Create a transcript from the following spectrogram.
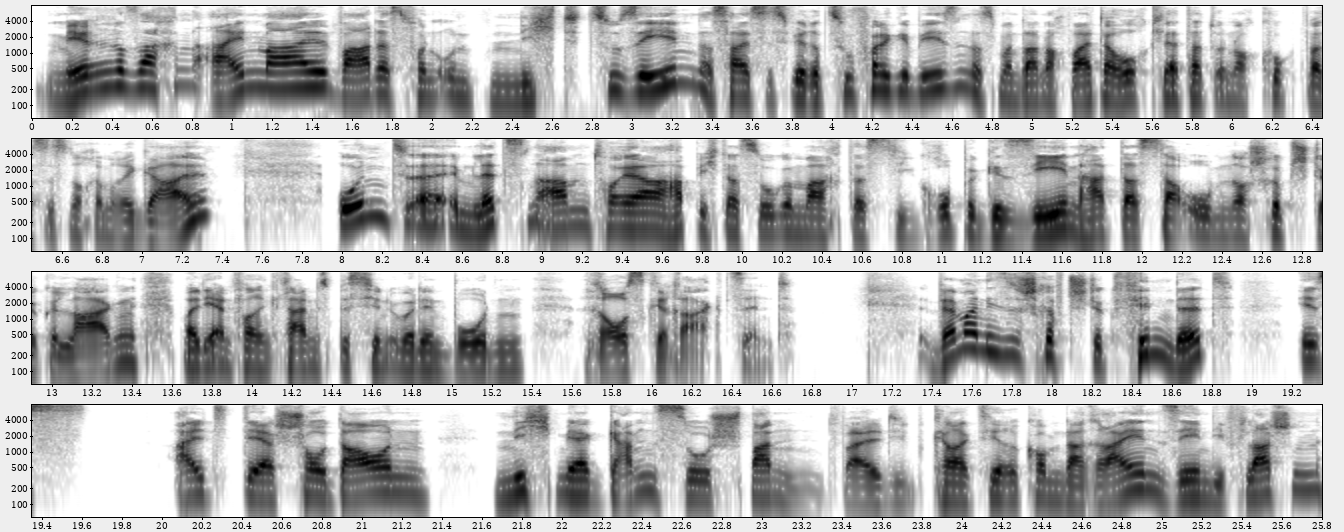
mehrere Sachen. Einmal war das von unten nicht zu sehen. Das heißt, es wäre Zufall gewesen, dass man da noch weiter hochklettert und noch guckt, was ist noch im Regal. Und äh, im letzten Abenteuer habe ich das so gemacht, dass die Gruppe gesehen hat, dass da oben noch Schriftstücke lagen, weil die einfach ein kleines bisschen über den Boden rausgeragt sind. Wenn man dieses Schriftstück findet, ist halt der Showdown nicht mehr ganz so spannend, weil die Charaktere kommen da rein, sehen die Flaschen,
